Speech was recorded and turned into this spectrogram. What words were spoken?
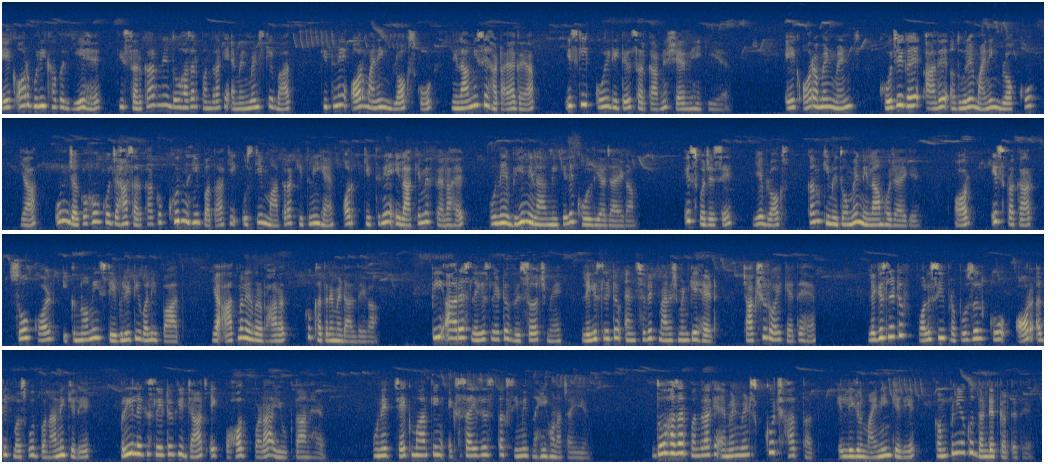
एक और बुरी खबर ये है कि सरकार ने 2015 के अमेंडमेंट्स के बाद कितने और माइनिंग ब्लॉक्स को नीलामी से हटाया गया, इसकी कोई डिटेल सरकार ने शेयर नहीं की है। एक और अमेंडमेंट खोजे गए आधे अधूरे माइनिंग ब्लॉक को या उन जगहों को जहाँ सरकार को खुद नहीं पता कि उसकी मात्रा कितनी है और कितने इलाके में फैला है उन्हें भी नीलामी के लिए खोल दिया जाएगा। इस वजह से ये ब्लॉक्स कम कीमतों में नीलाम हो जाएँगे। और इस प्रकार सो कॉल्ड इकोनॉमी स्टेबिलिटी वाली बात या आत्मनिर्भर भारत को खतरे में डाल देगा। P R S legislative research में लेजिस्लेटिव एंड सिविक मैनेजमेंट के हेड चाक्षु रॉय कहते हैं लेजिस्लेटिव पॉलिसी प्रपोजल को और अधिक मज़बूत बनाने के लिए प्री लेजिस्लेटिव की जाँच एक बहुत बड़ा योगदान है। उन्हें चेक मार्किंग एक्सरसाइजेस तक सीमित नहीं होना चाहिए। 2015 के अमेंडमेंट्स कुछ हद तक इलीगल माइनिंग के लिए कंपनियों को दंडित करते थे।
